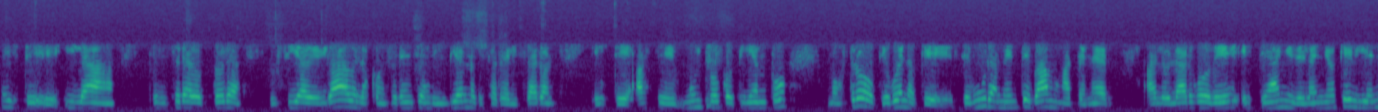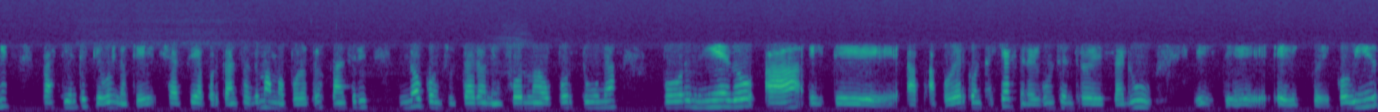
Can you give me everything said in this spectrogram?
este y la profesora doctora Lucía Delgado en las conferencias de invierno que se realizaron este hace muy poco tiempo mostró que bueno que seguramente vamos a tener a lo largo de este año y del año que viene pacientes que, bueno, que ya sea por cáncer de mama o por otros cánceres, no consultaron en forma oportuna por miedo a, este, a, poder contagiarse en algún centro de salud este, el, COVID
